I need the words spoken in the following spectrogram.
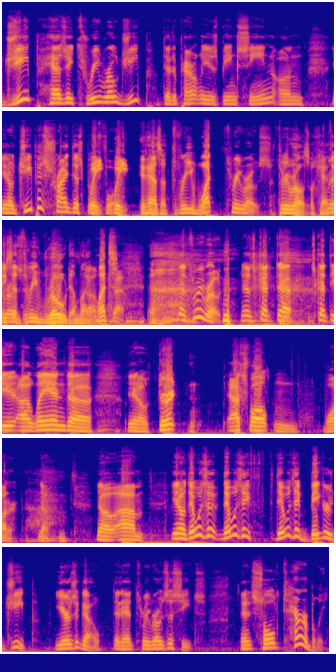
Jeep has a three-row Jeep that apparently is being seen on. You know, Jeep has tried this before. wait. wait, It has a three what? three rows. Three rows. Okay, I thought you said three road. I'm like, Oh, what? yeah. no, three road. It's got uh, it's got the uh, land, uh, you know, dirt, asphalt, and water. No, no. Um, you know, there was a there was a there was a bigger Jeep years ago that had three rows of seats, and it sold terribly,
